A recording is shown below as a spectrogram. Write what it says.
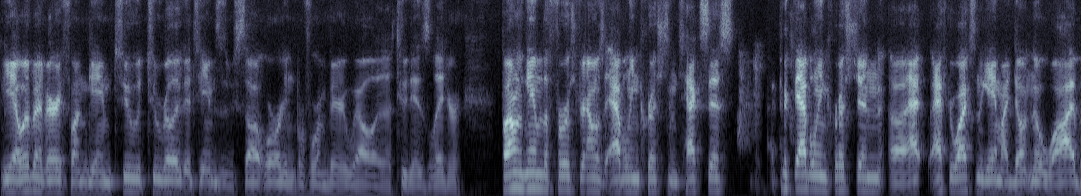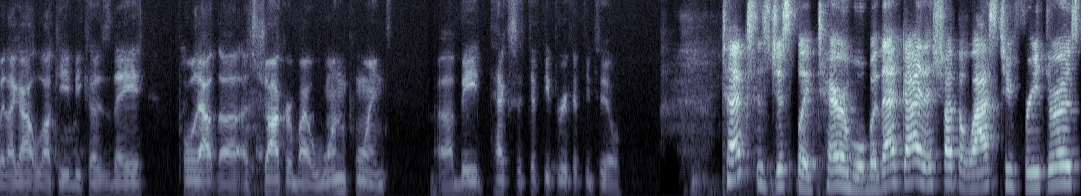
Yeah, it would have been a very fun game. Two two really good teams as we saw Oregon perform very well uh, two days later. Final game of the first round was Abilene Christian, Texas. I picked Abilene Christian. Uh, after watching the game, I don't know why, but I got lucky because they pulled out a, a shocker by one point, uh, beat Texas 53 52. Texas just played terrible, but that guy that shot the last two free throws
